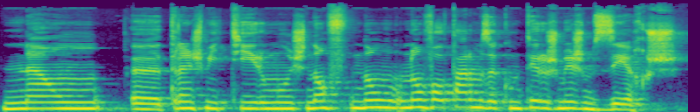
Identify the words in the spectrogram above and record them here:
não uh, transmitirmos, não, não, não voltarmos a cometer os mesmos erros.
